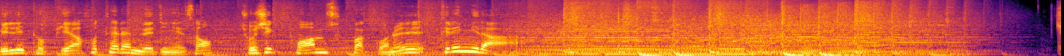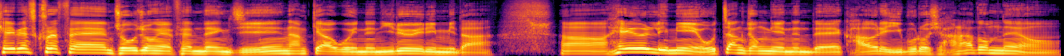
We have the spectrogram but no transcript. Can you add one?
밀리토피아 호텔 앤 웨딩에서 조식 포함 숙박권을 드립니다. KBS 쿨 FM 조우종의 FM 댕진 함께하고 있는 일요일입니다. 아, 해을님이 옷장 정리했는데 가을에 입을 옷이 하나도 없네요.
